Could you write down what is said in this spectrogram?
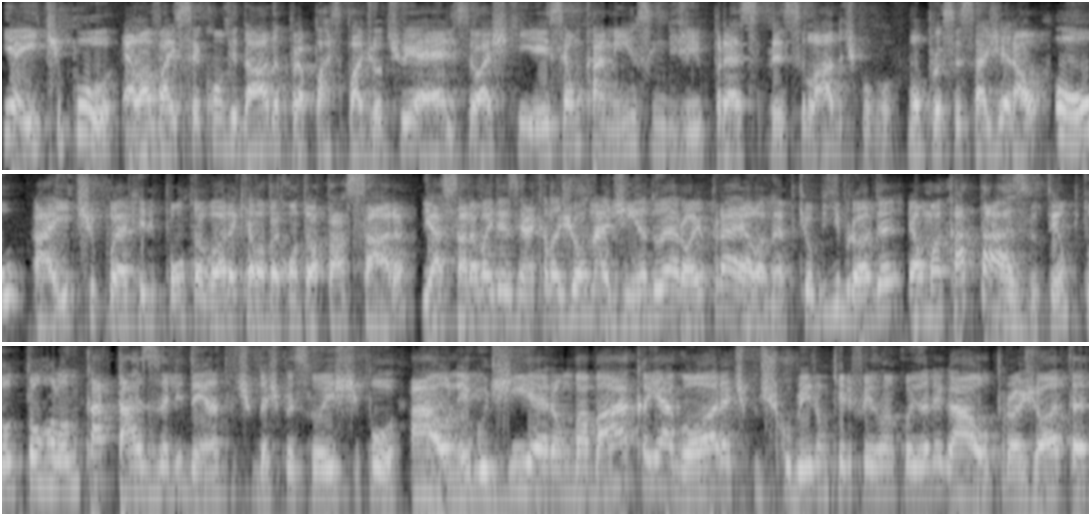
E aí, tipo, ela vai ser convidada pra participar de outros realities. Eu acho que esse é um caminho, assim, de ir pra esse, pra esse lado, tipo, vou, vou processar geral. Ou, aí, tipo, é aquele ponto agora que ela vai contratar a Sarah, e a Sarah vai desenhar aquela jornadinha do herói pra ela, né? Porque o Big Brother é uma catarse. O tempo todo estão rolando catarses ali dentro, tipo, das pessoas, tipo, ah, o Nego Dia era um babaca e agora, tipo, descobriram que ele fez uma coisa legal. O Projota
